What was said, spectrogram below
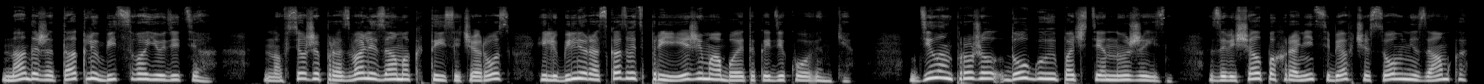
Надо же так любить свое дитя но все же прозвали замок «Тысяча роз» и любили рассказывать приезжим об этой диковинке. Дилан прожил долгую и почтенную жизнь, завещал похоронить себя в часовне замка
